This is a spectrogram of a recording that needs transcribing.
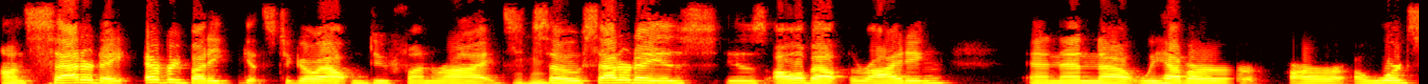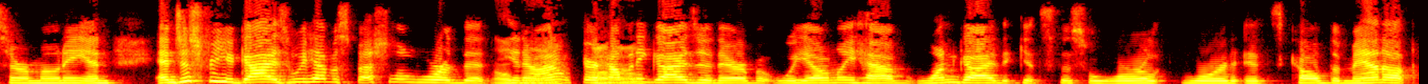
on Saturday everybody gets to go out and do fun rides. Mhm. So Saturday is is all about the riding. And then uh, we have our our award ceremony. And and just for you guys we have a special award that Oh, you know boy. i don't care how Uh-oh. many guys are there but we only have one guy that gets this award award. It's called the man up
